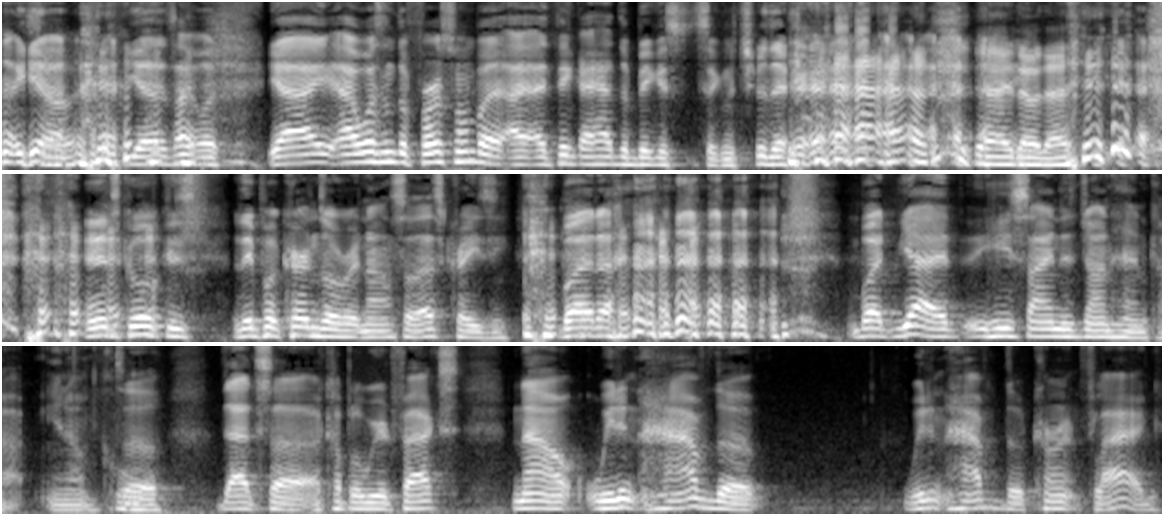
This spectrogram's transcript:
yeah, yeah. That's how it was. Yeah, I, I wasn't the first one, but I, I think I had the biggest signature there, yeah, I know that. and it's cool because they put curtains over it now, so that's crazy. But uh, but yeah, it, he signed as John Hancock. You know, so that's uh, a couple of weird facts. Now we didn't have the we didn't have the current flag,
